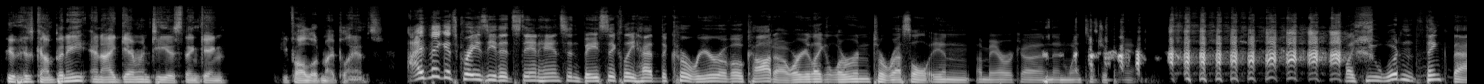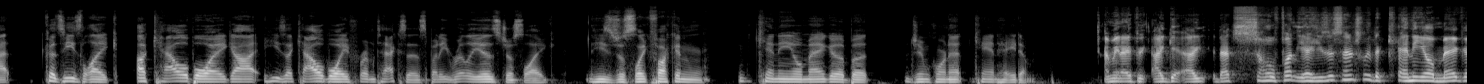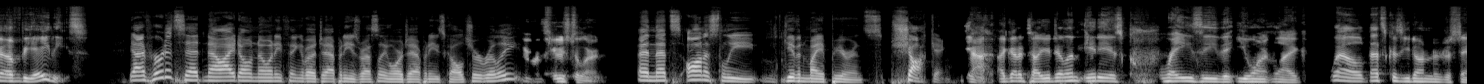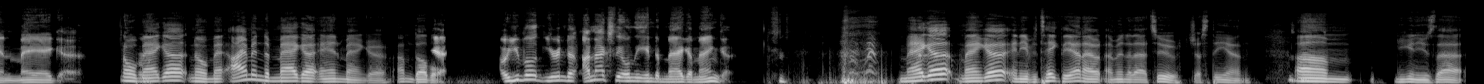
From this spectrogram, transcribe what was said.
to his company, and I guarantee is thinking he followed my plans. I think it's crazy that Stan Hansen basically had the career of Okada, where he like learned to wrestle in America and then went to Japan. like you wouldn't think that because he's like a cowboy guy. He's a cowboy from Texas, but he really is just like he's just like fucking Kenny Omega, but Jim Cornette can't hate him. I mean, I think I get I, that's so funny. Yeah, he's essentially the Kenny Omega of the '80s. Yeah, I've heard it said. Now I don't know anything about Japanese wrestling or Japanese culture really, He refused to learn. and that's honestly, given my appearance, shocking. Yeah, I got to tell you, Dylan, it is crazy that you aren't like, well, that's because you don't understand mega. Oh, MAGA? No, ma- I'm into MAGA and manga. I'm double. Yeah. Are you both? You're into. I'm actually only into MAGA manga. MAGA, manga, and if you take the N out, I'm into that too. Just the N. Um, you can use that.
